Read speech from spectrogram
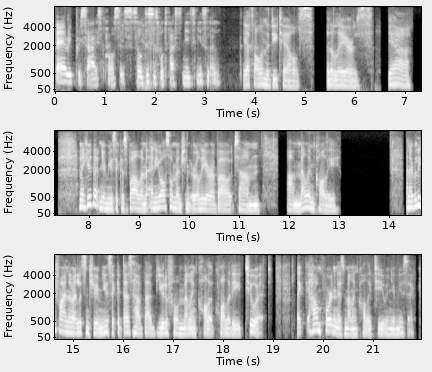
very precise process. So yeah. this is what fascinates me as well. Yeah, it's all in the details and the layers. Yeah. And I hear that in your music as well. And, and you also mentioned earlier about um, um, melancholy. And I really find that when I listen to your music, it does have that beautiful melancholic quality to it. Like, how important is melancholy to you in your music?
